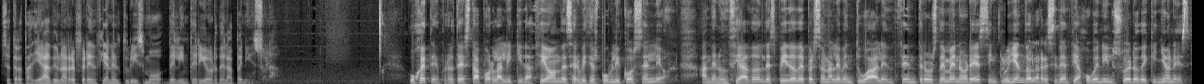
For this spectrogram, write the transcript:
Se trata ya de una referencia en el turismo del interior de la península. UGT protesta por la liquidación de servicios públicos en León. Han denunciado el despido de personal eventual en centros de menores, incluyendo la residencia juvenil Suero de Quiñones,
